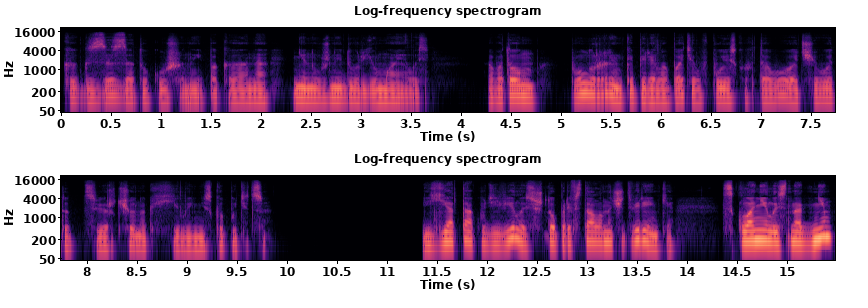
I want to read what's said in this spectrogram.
как за зад укушенный, пока она ненужной дурью маялась. А потом пол рынка перелопатил в поисках того, от чего этот сверчонок хилый не скопытится. Я так удивилась, что привстала на четвереньки, склонилась над ним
